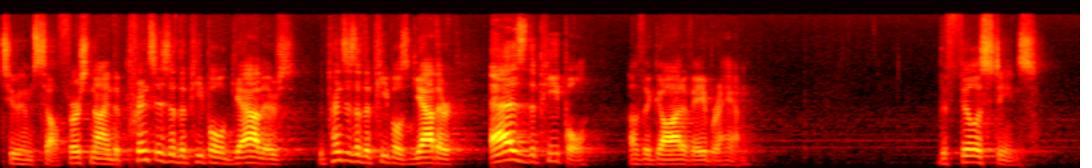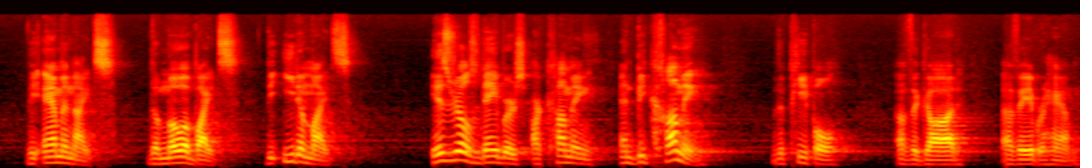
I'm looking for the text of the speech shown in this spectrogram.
to himself. Verse 9, the princes of the people gathers, the princes of the peoples gather as the people of the God of Abraham the Philistines, the Ammonites, the Moabites, the Edomites. Israel's neighbors are coming and becoming the people of the God of Abraham. And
